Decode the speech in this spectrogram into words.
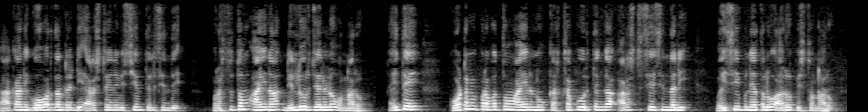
కాకాని గోవర్ధన్ రెడ్డి అరెస్ట్ అయిన విషయం తెలిసిందే. ప్రస్తుతం ఆయన నెల్లూరు జైలులో ఉన్నారు. అయితే కూటమి ప్రభుత్వం ఆయనను కక్షపూరితంగా అరెస్ట్ చేసిందని వైసీపీ నేతలు ఆరోపిస్తున్నారు.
